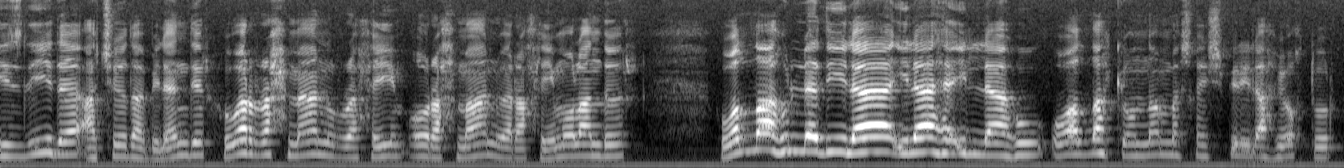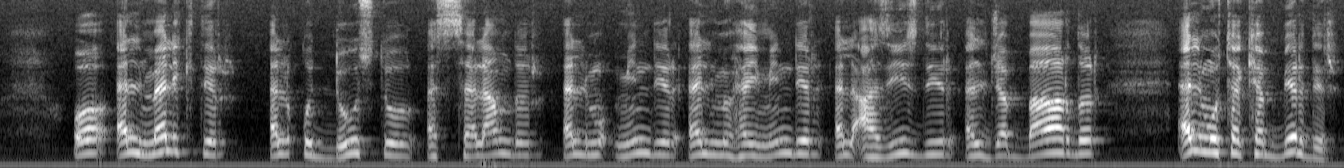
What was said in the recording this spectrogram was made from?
gizliyi de açığı da bilendir. Huvar rahmanur rahim. O Rahman ve Rahim olandır. Huvallahu'llezî la ilahe illahu. O Allah ki ondan başka hiçbir ilah yoktur. O el meliktir, el kuddustur, el selamdır, el mümindir, el müheymindir, el azizdir, el cebbardır, el mutekebbirdir.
